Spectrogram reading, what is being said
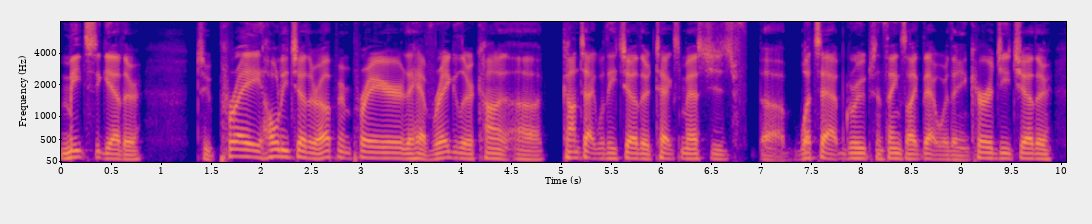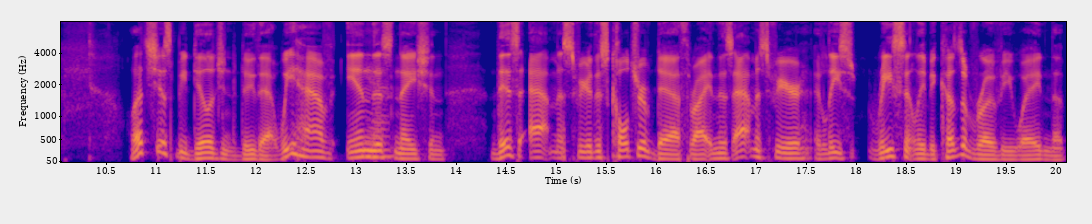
meets together to pray, hold each other up in prayer. They have regular con- uh, contact with each other, text messages, uh, WhatsApp groups, and things like that, where they encourage each other. Let's just be diligent to do that. We have in this nation this atmosphere, this culture of death, right? And this atmosphere, at least recently, because of Roe v. Wade and the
